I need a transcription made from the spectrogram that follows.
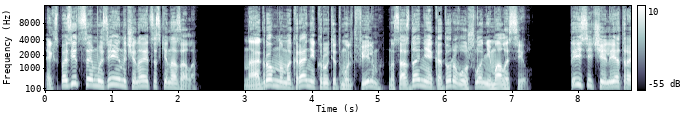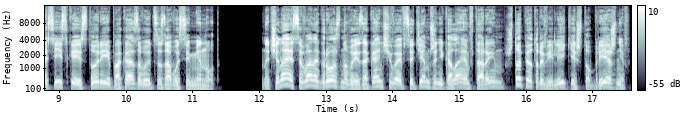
Экспозиция музея начинается с кинозала. На огромном экране крутят мультфильм, на создание которого ушло немало сил. Тысячи лет российской истории показываются за 8 минут. Начиная с Ивана Грозного и заканчивая все тем же Николаем II, что Петр Великий, что Брежнев,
